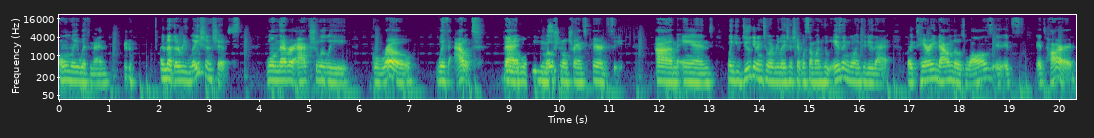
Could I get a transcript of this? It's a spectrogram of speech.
only with men and that their relationships will never actually grow without that level. emotional transparency. Um, and when you do get into a relationship with someone who isn't going to do that, like tearing down those walls, it, it's it's hard.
